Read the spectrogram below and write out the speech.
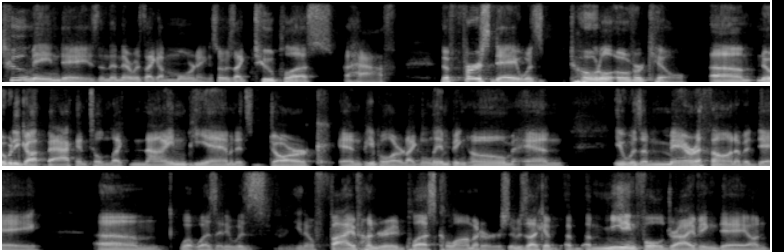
two main days, and then there was like a morning, so it was like two plus a half. The first day was total overkill. Um, nobody got back until like 9 p.m. and it's dark, and people are like limping home, and it was a marathon of a day um what was it? It was you know 500 plus kilometers. It was like a, a, a meaningful driving day on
